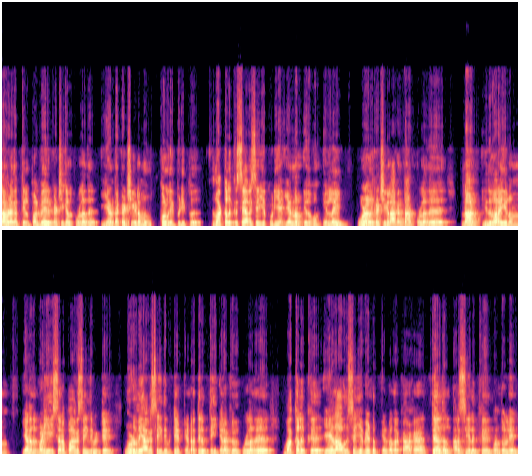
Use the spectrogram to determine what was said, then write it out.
தமிழகத்தில் பல்வேறு கட்சிகள் உள்ளது. எந்த கட்சியிடமும் கொள்கை பிடிப்பு மக்களுக்கு சேவை செய்யக்கூடிய எண்ணம் எதுவும் இல்லை. ஊழல் கட்சிகளாகத்தான் உள்ளது. நான் இதுவரையிலும் எனது பணியை சிறப்பாக செய்துவிட்டேன் முழுமையாக செய்துவிட்டேன் என்ற திருப்தி எனக்கு உள்ளது. மக்களுக்கு ஏதாவது செய்ய வேண்டும் என்பதற்காக தேர்தல் அரசியலுக்கு வந்துள்ளேன்.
